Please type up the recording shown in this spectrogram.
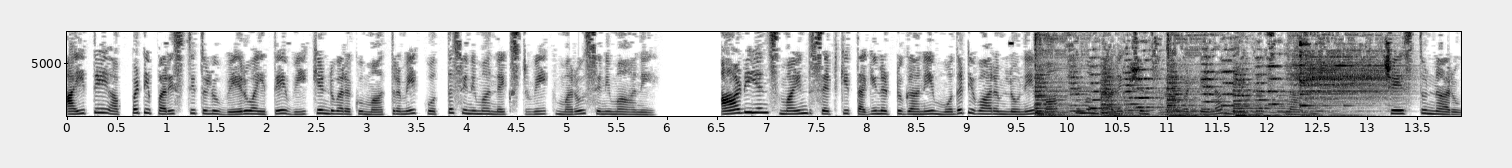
అయితే అప్పటి పరిస్థితులు వేరు అయితే వీకెండ్ వరకు మాత్రమే కొత్త సినిమా నెక్స్ట్ వీక్ మరో సినిమా అని. ఆడియన్స్ మైండ్ సెట్కి తగినట్టుగానే మొదటి వారంలోనే మాక్సిమం కలెక్షన్స్ రాబట్టేలా మేకర్స్ ప్లాన్ చేస్తున్నారు.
